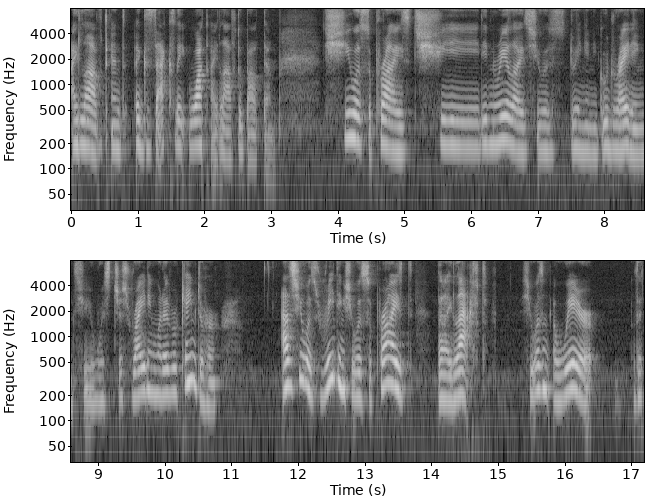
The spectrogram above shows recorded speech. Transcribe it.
I loved and exactly what I loved about them. She was surprised. She didn't realize she was doing any good writing. She was just writing whatever came to her. As she was reading, she was surprised that I laughed. She wasn't aware that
